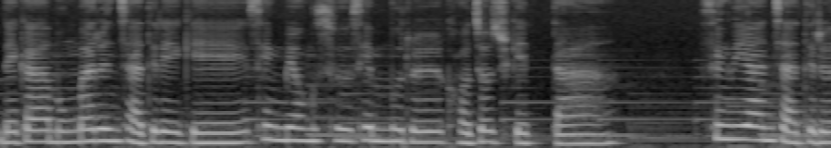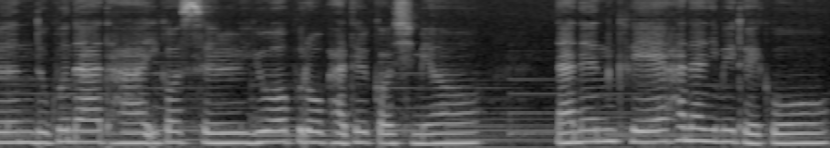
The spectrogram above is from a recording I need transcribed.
내가 목마른 자들에게 생명수 샘물을 거저주겠다. 승리한 자들은 누구나 다 이것을 유업으로 받을 것이며 나는 그의 하나님이 되고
